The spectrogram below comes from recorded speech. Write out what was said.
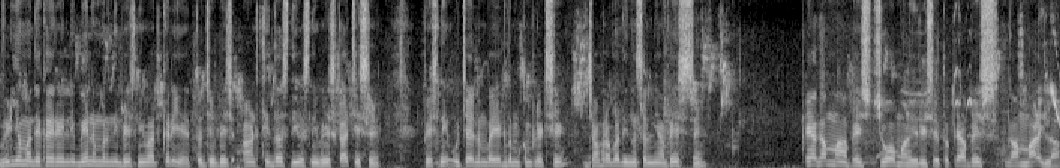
વિડીયોમાં દેખાઈ રહેલી બે નંબરની ભેંસની વાત કરીએ તો જે ભેંસ આઠથી દસ દિવસની ભેંસ કાચી છે. ભેંસની ઊંચાઈ લંબાઈ એકદમ કમ્પ્લીટ છે. જાફરાબાદી નસલની આ ભેંસ છે. કયા ગામમાં આ ભેંસ જોવા મળી રહી છે? તો કે આ ભેંસ ગામ માળીલા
